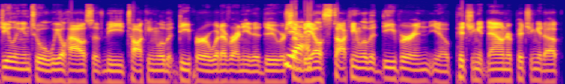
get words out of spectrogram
dealing into a wheelhouse of me talking a little bit deeper or whatever I need to do, or yeah. somebody else talking a little bit deeper and you know pitching it down or pitching it up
